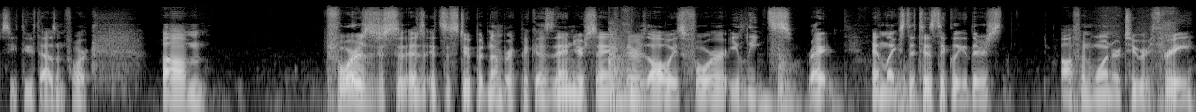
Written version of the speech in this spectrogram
see 2004. Um, four is just it's a stupid number because then you're saying there's always four elites, right? And like statistically, there's often one or two or three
